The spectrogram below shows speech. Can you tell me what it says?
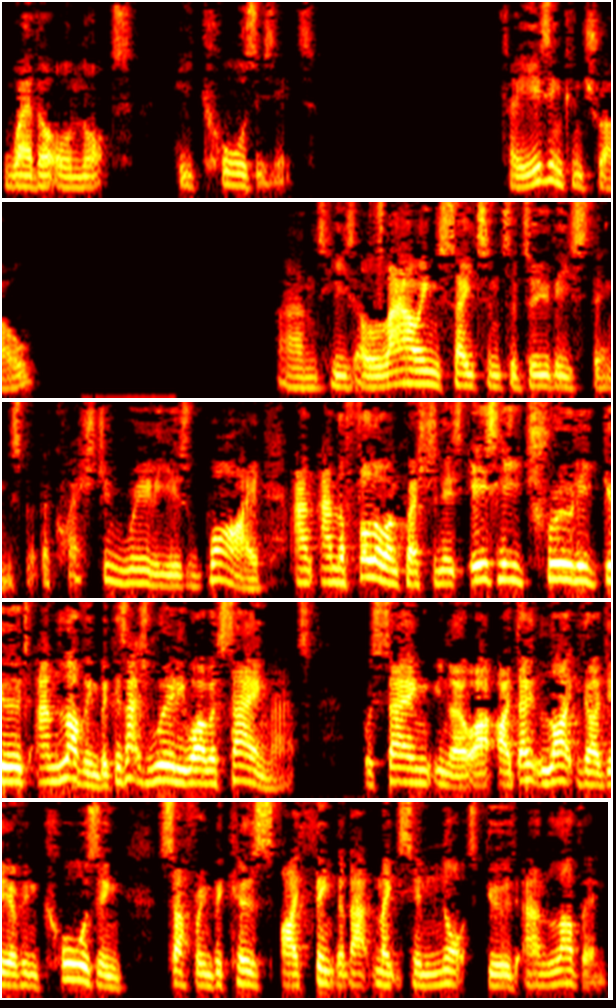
whether or not he causes it. So he is in control and he's allowing Satan to do these things. But the question really is why? And, and the follow-on question is, is he truly good and loving? Because that's really why we're saying that. We're saying, you know, I, I don't like the idea of him causing suffering because I think that that makes him not good and loving.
